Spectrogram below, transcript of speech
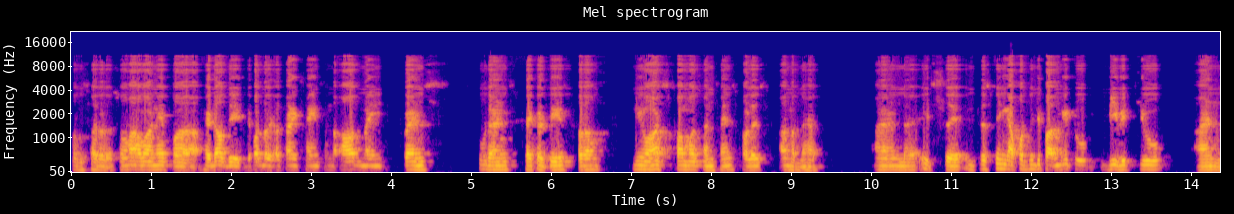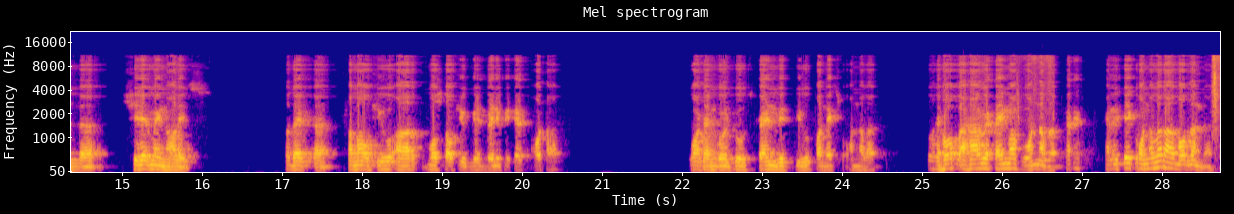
Professor Sonavane, Head of the Department of Electronic Science, and all my friends, students, faculty from New Arts, Commerce and Science College, Ahmednagar and uh, it's an interesting opportunity for me to be with you and uh, share my knowledge so that uh, some of you or most of you get benefited out of what I'm going to spend with you for next one hour. So I hope I have a time of one hour, correct? Can I take one hour or more than that?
